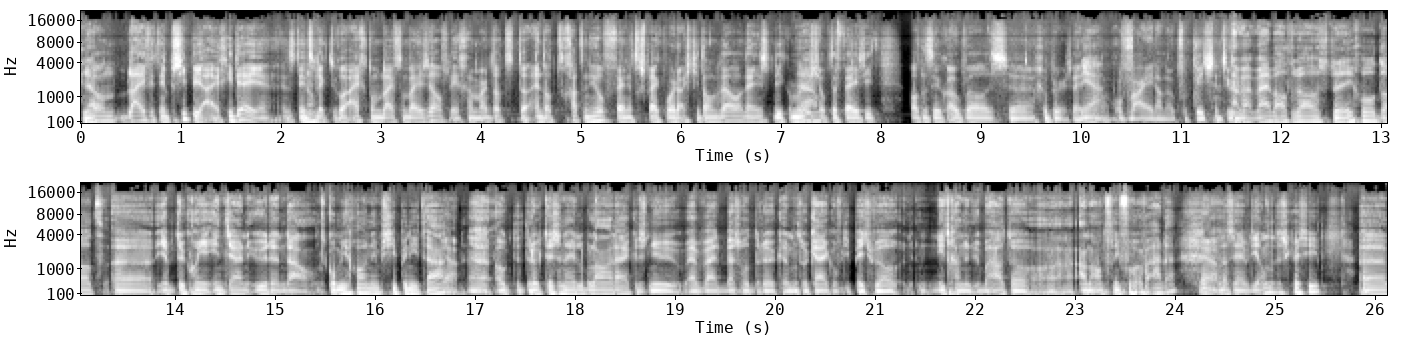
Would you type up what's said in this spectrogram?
Ja. dan blijft het in principe je eigen ideeën. Het intellectueel eigendom blijft dan bij jezelf liggen. Maar dat, dat- en dat gaat een heel vervelend gesprek worden als je dan wel ineens die commercial Ja. op tv ziet. Wat natuurlijk ook wel eens eh, gebeurt. Weet Ja. je wel. Of waar je dan ook voor pitcht Nou, natuurlijk. wij, wij hebben altijd wel eens de regel dat eh, je hebt natuurlijk gewoon je interne uren en daar ontkom je gewoon in principe niet aan. Ja. Ook de drukte is een hele belangrijke. Dus nu hebben wij het best wel druk en moeten we kijken of die pitch wel niet gaan doen überhaupt al, aan de hand van die voorwaarden. Dat is even die andere discussie. Maar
